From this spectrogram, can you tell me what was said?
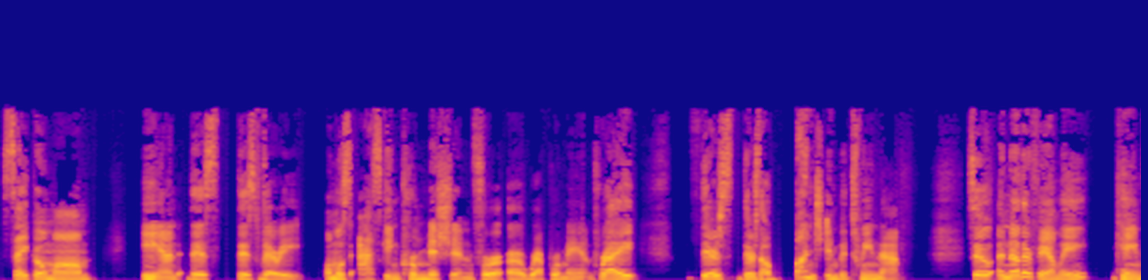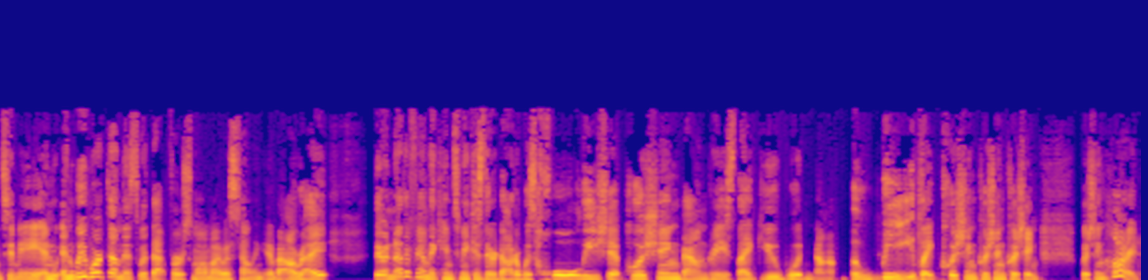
psycho mom and this, this very almost asking permission for a reprimand, right? There's, there's a bunch in between that. So another family came to me and, and we worked on this with that first mom I was telling you about, right? There another family came to me because their daughter was holy shit pushing boundaries like you would not believe, like pushing, pushing, pushing, pushing hard.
